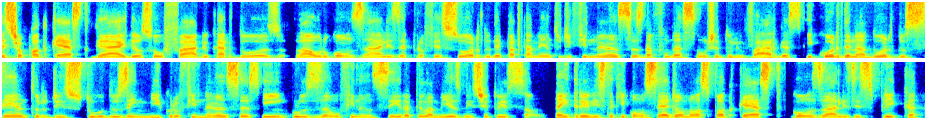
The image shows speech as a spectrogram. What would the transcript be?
Este é o Podcast Guide, eu sou Fábio Cardoso. Lauro Gonzalez é professor do Departamento de Finanças da Fundação Getúlio Vargas e coordenador do Centro de Estudos em Microfinanças e Inclusão Financeira pela mesma instituição. Na entrevista que concede ao nosso podcast, Gonzalez explica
